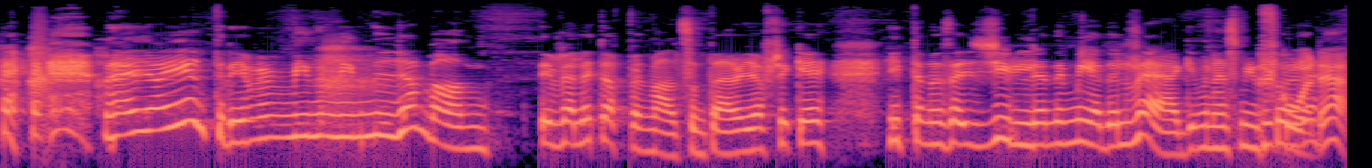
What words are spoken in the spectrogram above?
Nej, jag är inte det. Men min, min nya man är väldigt öppen med allt sånt där och jag försöker hitta någon så gyllene medelväg. Men min Hur förra... går det?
